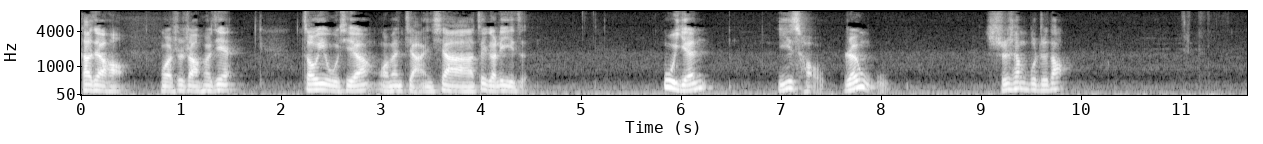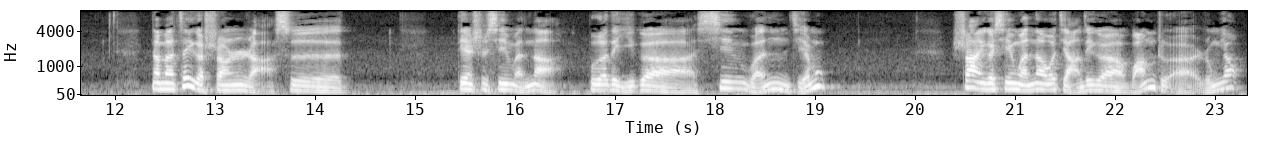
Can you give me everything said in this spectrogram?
大家好，我是张鹤剑。周易五行，我们讲一下这个例子：戊寅、乙丑、壬午，时辰不知道。那么这个生日啊，是电视新闻呐播的一个新闻节目。上一个新闻呢，我讲这个王者荣耀，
